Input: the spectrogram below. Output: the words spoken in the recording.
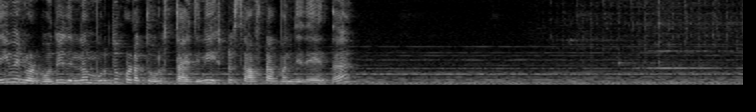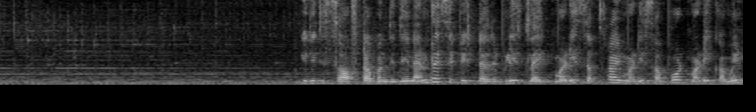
ನೀವೇ ನೋಡ್ಬೋದು, ಇದನ್ನ ಮುರಿದು ಕೂಡ ತೋರಿಸ್ತಾ ಇದ್ದೀನಿ, ಎಷ್ಟು ಸಾಫ್ಟಾಗಿ ಬಂದಿದೆ ಅಂತ. ಈ ರೀತಿ ಸಾಫ್ಟಾಗಿ ಬಂದಿದೆ. ನನ್ನ ರೆಸಿಪಿ ಇಷ್ಟ ಆದರೆ ಪ್ಲೀಸ್ ಲೈಕ್ ಮಾಡಿ ಸಬ್ಸ್ಕ್ರೈಬ್ ಮಾಡಿ ಸಪೋರ್ಟ್ ಮಾಡಿ ಕಮೆಂಟ್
